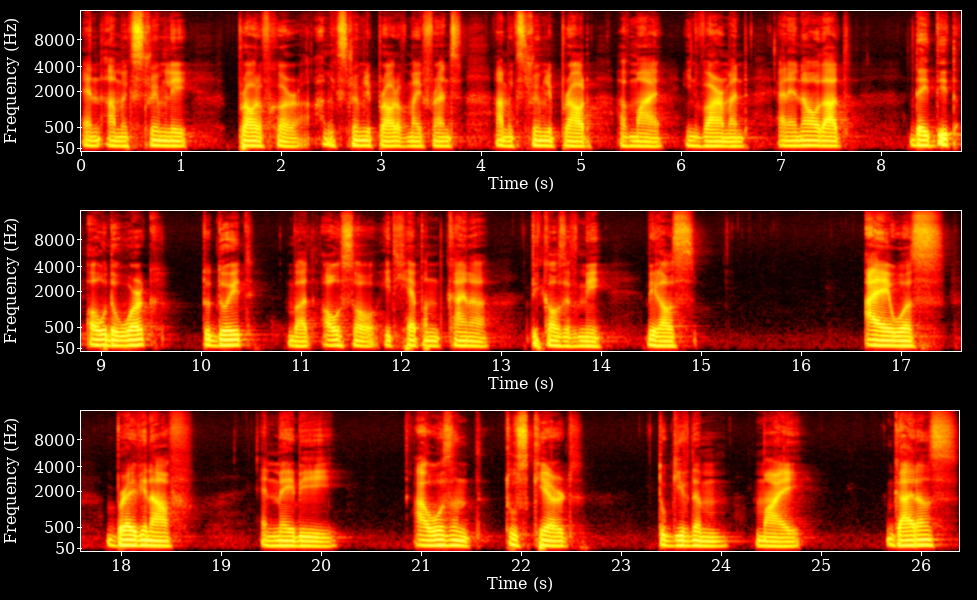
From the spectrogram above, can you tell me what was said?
And I'm extremely proud of her. I'm extremely proud of my friends. I'm extremely proud of my environment. And I know that they did all the work to do it, but also it happened kind of because of me, because I was brave enough and maybe I wasn't too scared to give them my guidance,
